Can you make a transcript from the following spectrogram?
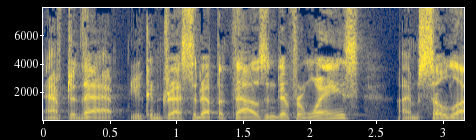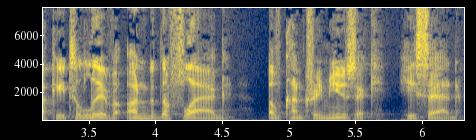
After that, you can dress it up a thousand different ways. I'm so lucky to live under the flag of country music, he said.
